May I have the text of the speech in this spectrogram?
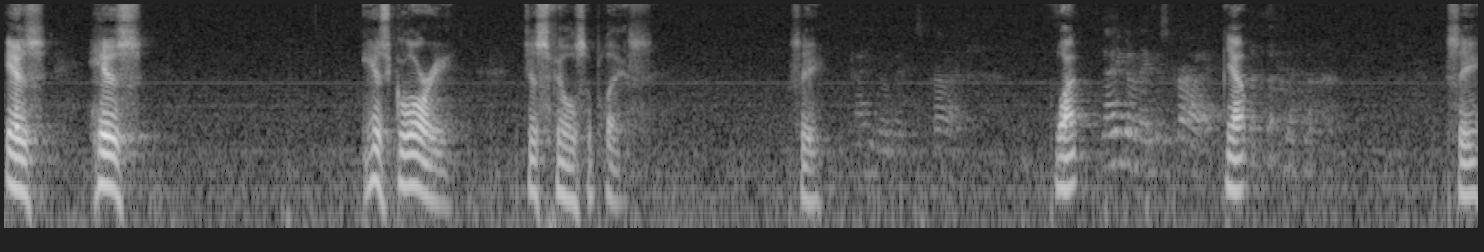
is his his glory just fills the place. See? What? Now you're gonna make us cry. Yep. See?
